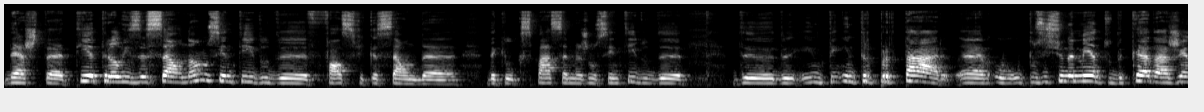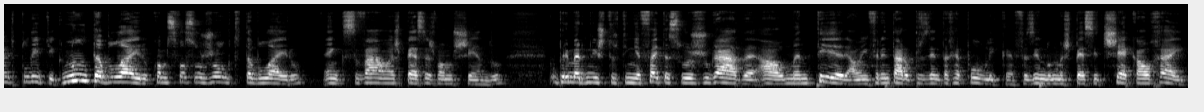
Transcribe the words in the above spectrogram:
desta teatralização, não no sentido de falsificação da, daquilo que se passa, mas no sentido de, de, de interpretar uh, o, o, posicionamento de cada agente político num tabuleiro, como se fosse um jogo de tabuleiro, em que se vão, as peças vão mexendo. O Primeiro-Ministro tinha feito a sua jogada ao manter, ao enfrentar o Presidente da República, fazendo uma espécie de cheque ao rei,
